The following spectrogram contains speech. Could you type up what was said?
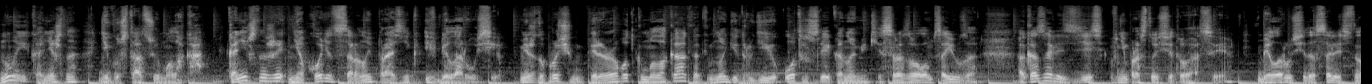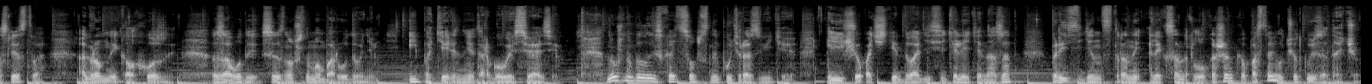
ну и, конечно, дегустацию молока. Конечно же, не обходят стороной праздник и в Беларуси. Между прочим, переработка молока, как и многие другие отрасли экономики с развалом Союза, оказались здесь в непростой ситуации. Беларуси достались в наследство огромные колхозы, заводы с изношенным оборудованием и потерянные торговые связи. Нужно было искать собственный путь развития. И еще почти два десятилетия назад президент страны Александр Лукашенко поставил четкую задачу.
